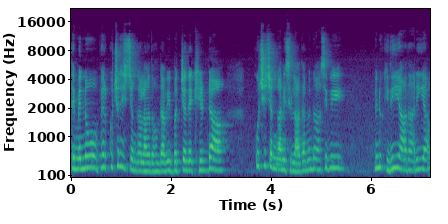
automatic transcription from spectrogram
ਤੇ ਮੈਨੂੰ ਫਿਰ ਕੁਝ ਨਹੀਂ ਚੰਗਾ ਲੱਗਦਾ ਹੁੰਦਾ ਵੀ ਬੱਚਿਆਂ ਦੇ ਖੇਡਾਂ ਕੁਝ ਚੰਗਾ ਨਹੀਂ ਸੀ ਲੱਗਦਾ। ਮੈਨੂੰ ਅਸੀਂ ਵੀ ਮੈਨੂੰ ਕਿਹਦੀ ਯਾਦ ਆ ਰਹੀ ਆ?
